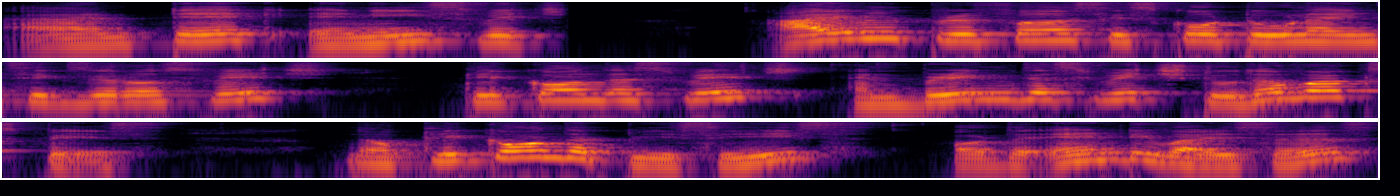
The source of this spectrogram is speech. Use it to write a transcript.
and take any switch. I will prefer Cisco 2960 switch. Click on the switch and bring the switch to the workspace. Now click on the PCs or the end devices.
